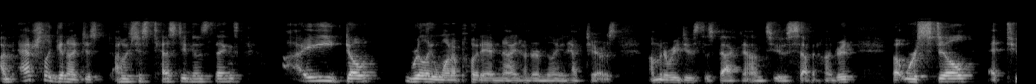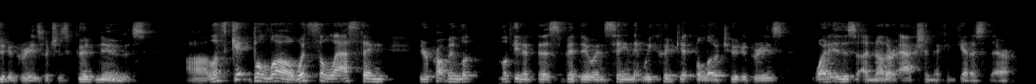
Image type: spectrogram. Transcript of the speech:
I'm actually gonna just, I was just testing those things. I don't really wanna put in 900 million hectares. I'm gonna reduce this back down to 700, but we're still at two degrees, which is good news. Uh, let's get below. What's the last thing you're probably look, looking at this video and saying that we could get below two degrees? What is another action that could get us there?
